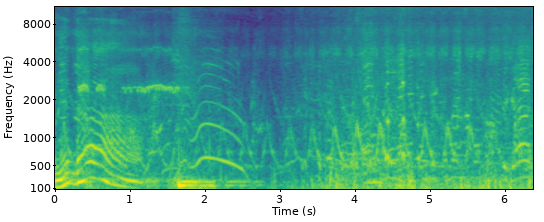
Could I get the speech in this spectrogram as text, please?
Yoga! Tigas!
